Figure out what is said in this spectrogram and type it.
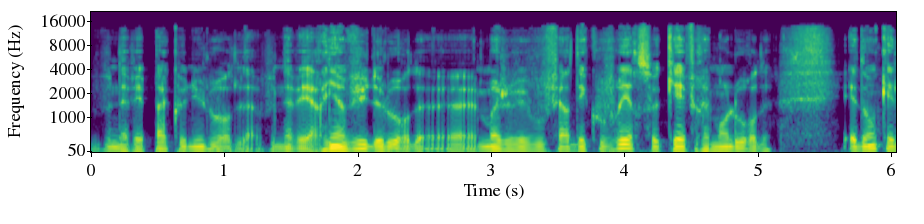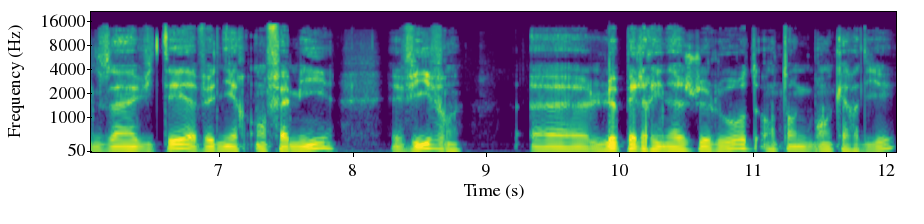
vous, n'avez pas connu Lourdes là, vous n'avez rien vu de Lourdes. Euh, moi je vais vous faire découvrir ce qu'est vraiment Lourdes. Et donc elle nous a invités à venir en famille vivre euh, le pèlerinage de Lourdes en tant que brancardier.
